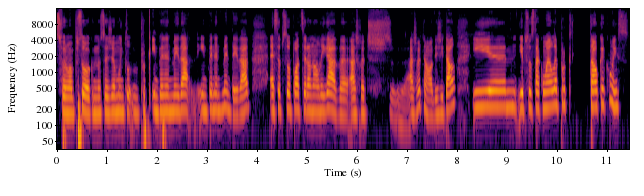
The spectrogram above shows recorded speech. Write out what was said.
Se for uma pessoa que não seja muito. Porque, independentemente da idade, independentemente da idade, essa pessoa pode ser ou não ligada às redes. às redes, não, ao digital, e, eh, e a pessoa está com ela é porque está ok com isso,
